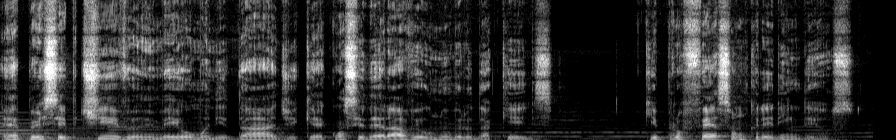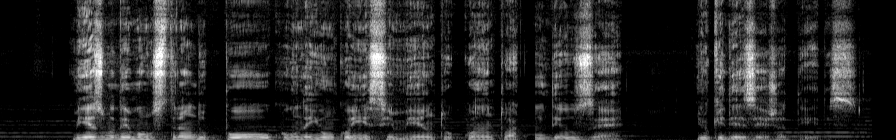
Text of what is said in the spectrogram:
É perceptível em meio à humanidade que é considerável o número daqueles que professam crer em Deus, mesmo demonstrando pouco ou nenhum conhecimento quanto a quem Deus é e o que deseja deles.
